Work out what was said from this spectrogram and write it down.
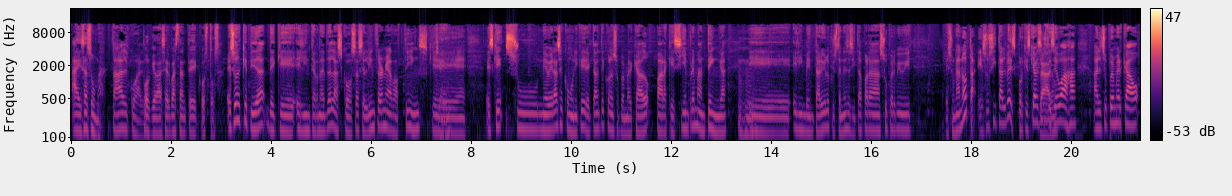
a esa suma, Tal cual. porque va a ser bastante costosa. Eso de que pida de que el Internet de las cosas, el Internet of Things, que es que su nevera se comunique directamente con el supermercado para que siempre mantenga eh, el inventario de lo que usted necesita para supervivir. Es una nota, eso sí tal vez, porque es que a veces Claro. usted se baja al supermercado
